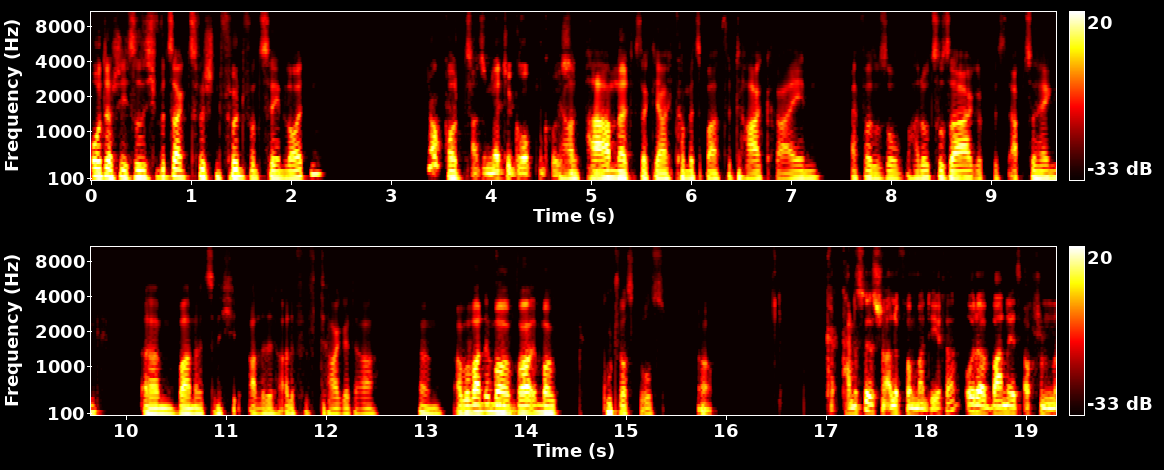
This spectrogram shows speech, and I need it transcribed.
unterschiedlich. Also ich würde sagen zwischen fünf und zehn Leuten. Okay. Und, also nette Gruppengröße. Ja, ein paar haben halt gesagt, ja, ich komme jetzt mal für den Tag rein, einfach so, so Hallo zu sagen und ein bisschen abzuhängen. Ähm, waren jetzt nicht alle, alle fünf Tage da. Ähm, aber waren immer, mhm. war immer gut was los. Ja. Kanntest du jetzt schon alle von Madeira? Oder waren jetzt auch schon,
